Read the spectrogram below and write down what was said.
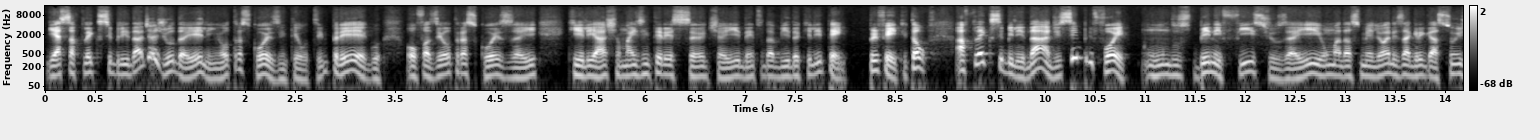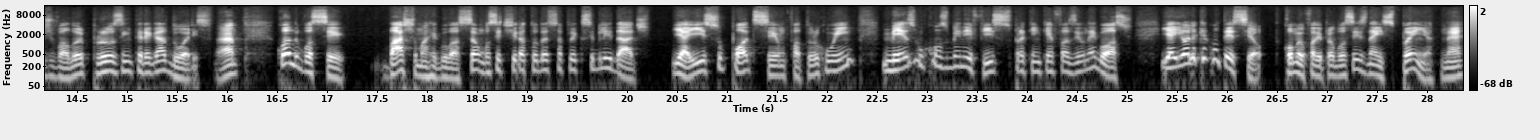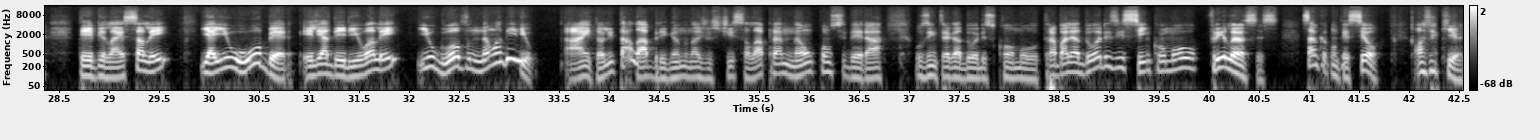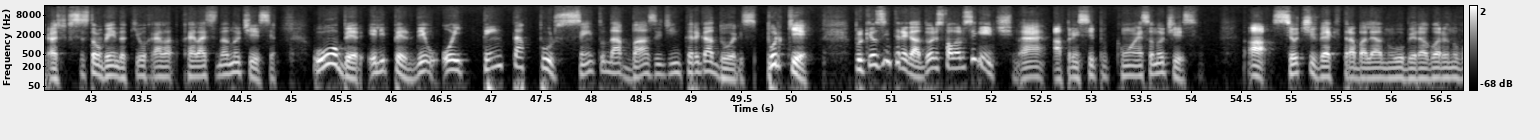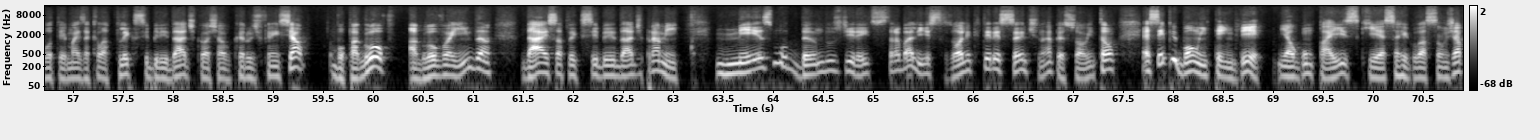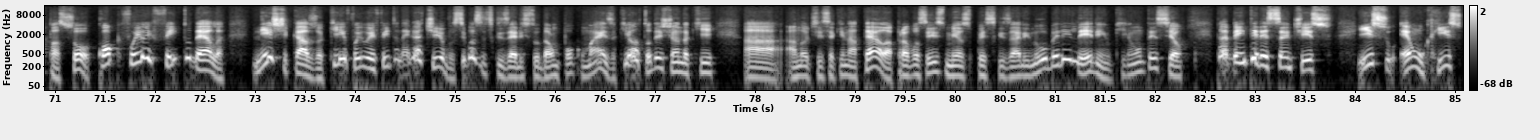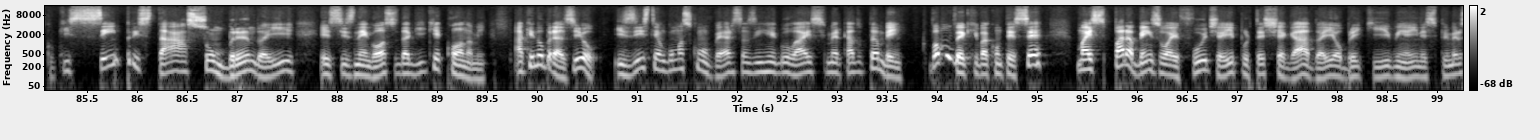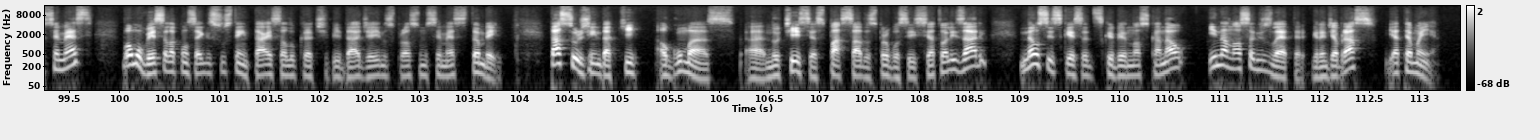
e essa flexibilidade ajuda ele em outras coisas, em ter outro emprego ou fazer outras coisas aí que ele acha mais interessante aí dentro da vida que ele tem. Perfeito. Então, a flexibilidade sempre foi um dos benefícios aí, uma das melhores agregações de valor para os entregadores. Né? Quando você baixa uma regulação, você tira toda essa flexibilidade. E aí isso pode ser um fator ruim, mesmo com os benefícios para quem quer fazer o negócio. E aí olha o que aconteceu. Como eu falei para vocês, na Espanha, né, teve lá essa lei, e aí o Uber, ele aderiu à lei e o Globo não aderiu. Ah, então ele está lá brigando na justiça lá para não considerar os entregadores como trabalhadores e sim como freelancers. Sabe o que aconteceu? Olha aqui, acho que vocês estão vendo aqui o highlight da notícia. O Uber, ele perdeu 80% da base de entregadores. Por quê? Porque os entregadores falaram o seguinte, né, a princípio com essa notícia. Ah, se eu tiver que trabalhar no Uber agora eu não vou ter mais aquela flexibilidade que eu achava que era o diferencial. Vou para a Globo. A Globo ainda dá essa flexibilidade para mim, mesmo dando os direitos trabalhistas. Olha que interessante, né, pessoal? Então, é sempre bom entender em algum país que essa regulação já passou, qual que foi o efeito dela. Neste caso aqui, foi o efeito negativo. Se vocês quiserem estudar um pouco mais aqui, ó, tô deixando aqui a, a notícia aqui na tela para vocês mesmos pesquisarem no Uber e lerem o que aconteceu. Então é bem interessante isso. Isso é um risco que sempre está assombrando aí esses negócios da Geek Economy. Aqui no Brasil, existem algumas conversas em regular esse mercado também. Vamos ver o que vai acontecer, mas parabéns ao iFood aí por ter chegado aí ao break-even aí nesse primeiro semestre. Vamos ver se ela consegue sustentar essa lucratividade aí nos próximos semestres também. Tá surgindo aqui algumas uh, notícias passadas para vocês se atualizarem. Não se esqueça de inscrever no nosso canal e na nossa newsletter. Grande abraço e até amanhã.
